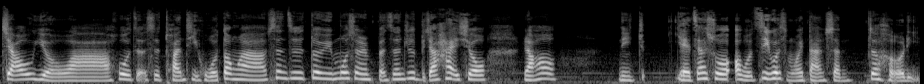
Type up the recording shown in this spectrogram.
交友啊，或者是团体活动啊，甚至对于陌生人本身就是比较害羞，然后你就也在说哦，我自己为什么会单身？这合理。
